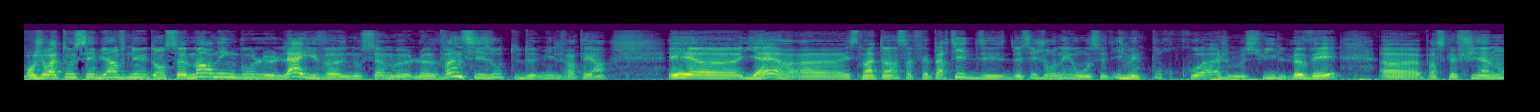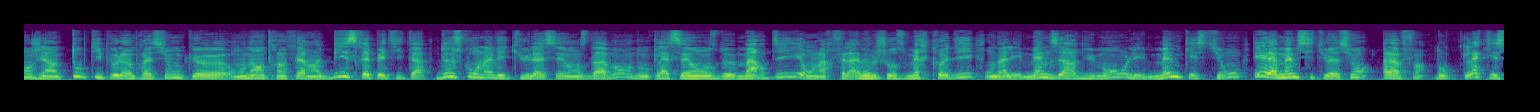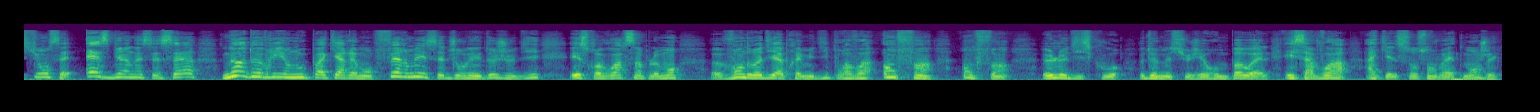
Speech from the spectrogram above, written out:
Bonjour à tous et bienvenue dans ce Morning Bull Live. Nous sommes le 26 août 2021. Et euh, hier euh, et ce matin, ça fait partie de, ces journées où on se dit mais pourquoi je me suis levé? Euh, Parce que finalement, j'ai un tout petit peu l'impression que on est en train de faire un bis repetita de ce qu'on a vécu la séance d'avant. Donc la séance de mardi, on a refait la même chose mercredi. On a les mêmes arguments, les mêmes questions et la même situation à la fin. Donc la question c'est est-ce bien nécessaire? Ne devrions-nous pas carrément fermer cette journée de jeudi et se revoir simplement vendredi après-midi pour avoir enfin, enfin, le discours de monsieur Jérôme Powell et savoir à quelle sauce on va être mangé?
